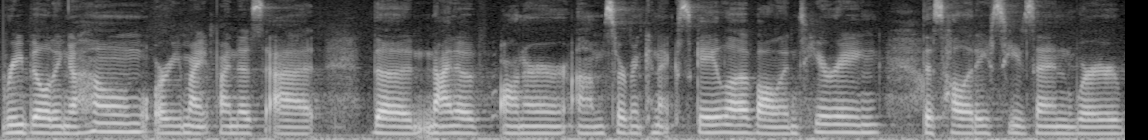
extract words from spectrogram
rebuilding a home, or you might find us at the Night of Honor um, Servant Connects Gala volunteering. This holiday season, we're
